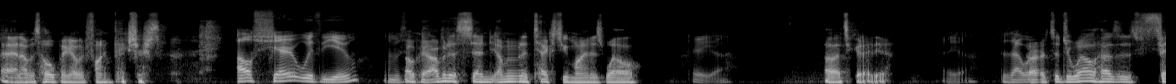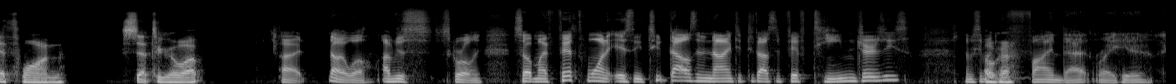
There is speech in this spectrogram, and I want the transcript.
and I was hoping I would find pictures. I'll share it with you. Let me see. Okay, I'm gonna send you. I'm gonna text you mine as well. There you go. Oh, that's a good idea. There you go. Does that work? right, so Joel has his fifth one set to go up. All right. No, well, I'm just scrolling. So my fifth one is the 2009 to 2015 jerseys. Let me see if I can find that right here. I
